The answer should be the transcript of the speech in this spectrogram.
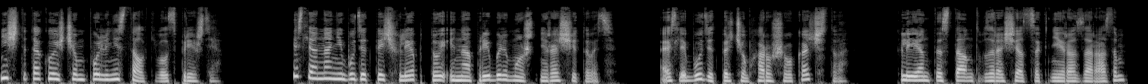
нечто такое, с чем Поля не сталкивалась прежде. Если она не будет печь хлеб, то и на прибыль может не рассчитывать. А если будет, причем хорошего качества, клиенты станут возвращаться к ней раз за разом,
